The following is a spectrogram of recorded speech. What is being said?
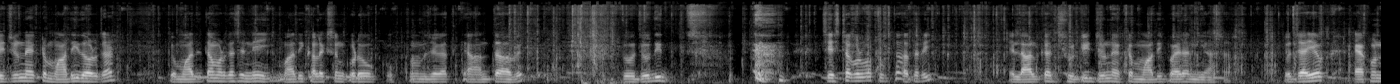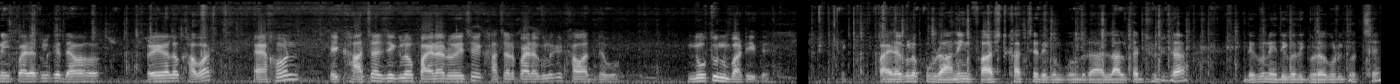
এর জন্য একটা মাদি দরকার। তো মাদি তো আমার কাছে নেই, মাদি কালেকশন করেও কোনো জায়গা থেকে আনতে হবে। তো যদি চেষ্টা করব খুব তাড়াতাড়ি এই লাল কাঠ ছুটির জন্য একটা মাদি পায়রা নিয়ে আসা তো যাই হোক, এখন এই পায়রাগুলোকে দেওয়া হোক হয়ে গেল খাবার। এখন এই খাঁচার যেগুলো পায়রা রয়েছে, ওই খাঁচার পায়রাগুলোকে খাবার দেবো। নতুন বাটিতে। পায়রাগুলো খুব রানিং ফাস্ট খাচ্ছে, দেখুন বন্ধুরা, লাল কাঠ ঝুটিটা দেখুন, এদিক ওদিক ঘোরাঘুরি করছে।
